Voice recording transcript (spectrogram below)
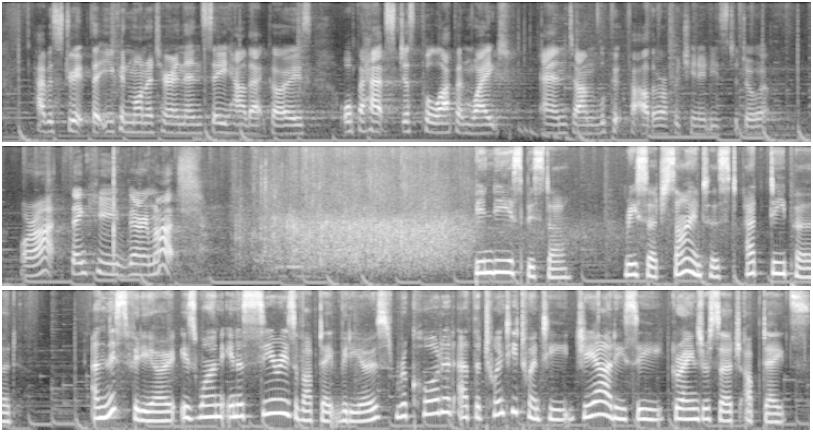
have a strip that you can monitor and then see how that goes. Or perhaps just pull up and wait and um, look at for other opportunities to do it. All right, thank you very much. Bindi Isbister, research scientist at DPIRD. And this video is one in a series of update videos recorded at the 2020 GRDC Grains Research Updates.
